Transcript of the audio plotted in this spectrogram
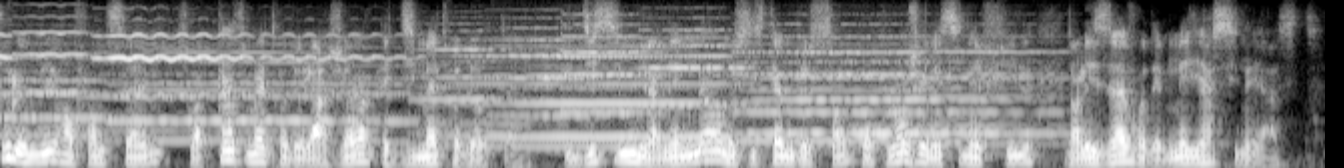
tout le mur en fond de scène, soit 15 mètres de largeur et 10 mètres de hauteur. Il dissimule un énorme système de son pour plonger les cinéphiles dans les œuvres des meilleurs cinéastes.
